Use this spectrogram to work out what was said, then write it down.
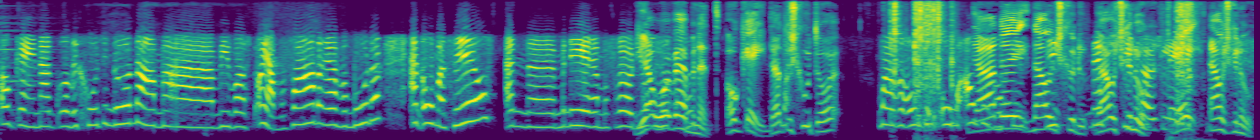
Oké, nou ik wil de groeten doen aan eh, wie was het? Oh ja, mijn vader en mijn moeder. En oma Zeels. En eh, meneer en mevrouw... die Ja hoor, we hebben het. Oké, dat is goed hoor. Maar onze oma Anton... Ja, nee, die- nou is genoeg. Nou is genoeg. Nee, nou is genoeg.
